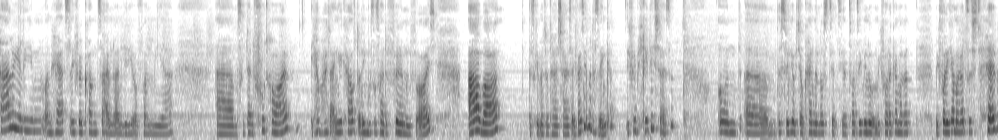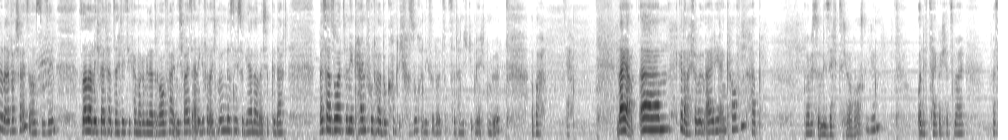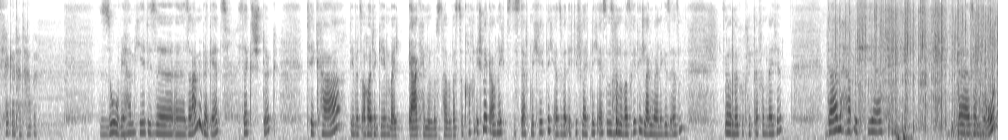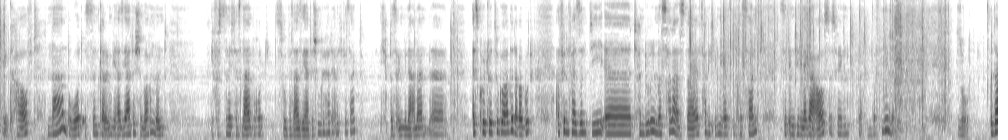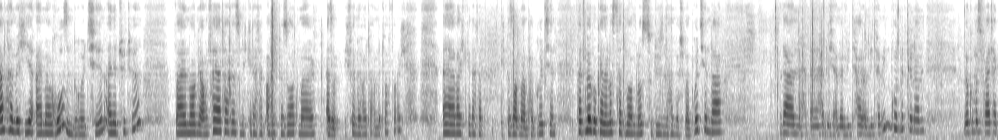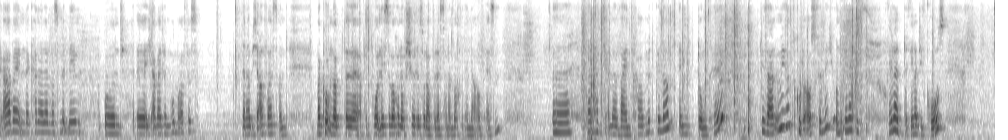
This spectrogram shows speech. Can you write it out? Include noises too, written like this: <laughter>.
Hallo ihr Lieben und herzlich willkommen zu einem neuen Video von mir. Ähm, es gibt einen Food Haul. Ich habe heute eingekauft und ich muss das heute filmen für euch. Aber es geht mir total scheiße. Ich weiß nicht, ob man das sehen kann. Ich fühle mich richtig scheiße. Und ähm, deswegen habe ich auch keine Lust, jetzt hier 20 Minuten mich vor, der Kamera, mich vor die Kamera zu stellen und einfach scheiße auszusehen. Sondern ich werde tatsächlich die Kamera wieder draufhalten. Ich weiß, einige von euch mögen das nicht so gerne, aber ich habe gedacht, besser so, als wenn ihr kein Food Haul bekommt. Ich versuche nicht so doll zu zittern, ich gebe mir echt Mühe. Aber, ja. Naja, ähm, genau, ich war beim Aldi einkaufen, habe, glaube ich, so in die 60 Euro ausgegeben. Und ich zeige euch jetzt mal, was ich ergattert habe. So, wir haben hier diese äh, Salami-Baguettes, sechs Stück. TK, die wird es auch heute geben, weil ich gar keine Lust habe, was zu kochen. Ich schmecke auch nichts, das nervt mich richtig. Also werde ich die vielleicht nicht essen, <laughs> sondern was richtig Langweiliges essen. Aber Mirko kriegt davon welche. Dann habe ich hier äh, so ein Brot gekauft. Nahenbrot. Es sind gerade irgendwie asiatische Wochen und ich wusste nicht, dass Nahenbrot zu was Asiatischem gehört, ehrlich gesagt. Ich habe das irgendwie einer anderen äh, Esskultur zugeordnet, aber gut. Auf jeden Fall sind die äh, Tandoori Masala Style. Fand ich irgendwie ganz interessant. Sieht irgendwie lecker aus, deswegen ja, durften die mit. So. Dann haben wir hier einmal Rosenbrötchen, eine Tüte, weil morgen ja auch ein Feiertag ist und ich gedacht habe, ach, ich besorge mal, also ich filme heute am Mittwoch für euch, <laughs> äh, weil ich gedacht habe, ich besorge mal ein paar Brötchen. Falls Mirko keine Lust hat, morgen loszudüsen, haben wir schon mal Brötchen da. Dann äh, habe ich einmal Vital- und Vitaminbrot mitgenommen. Mirko muss Freitag arbeiten, da kann er dann was mitnehmen. Und äh, ich arbeite im Homeoffice. Dann habe ich auch was und mal gucken, ob, äh, ob, das Brot nächste Woche noch schön ist oder ob wir das dann am Wochenende aufessen. Äh, dann habe ich einmal Weintrauben mitgenommen, im Dunkel. Die sahen irgendwie ganz gut aus, finde ich, und relativ, relativ, relativ groß.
